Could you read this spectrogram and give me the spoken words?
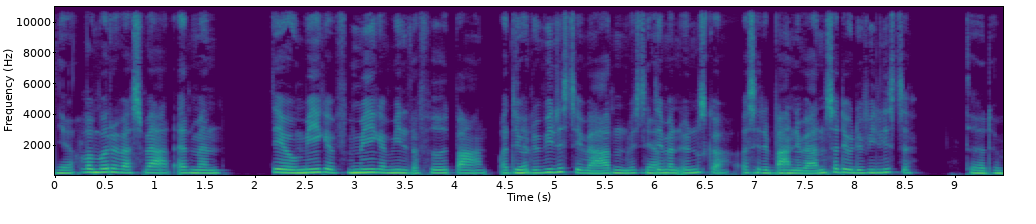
Ja. Hvor må det være svært, at man... Det er jo mega, mega vildt at føde et barn, og det er Ja. jo det vildeste i verden. Hvis det er Ja. det, man ønsker, at sætte et Mhm. barn i verden, så er det jo det vildeste. Det er det.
